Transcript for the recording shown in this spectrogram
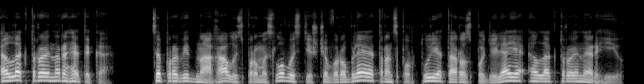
електроенергетика це провідна галузь промисловості, що виробляє, транспортує та розподіляє електроенергію.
